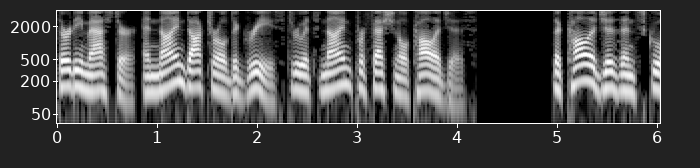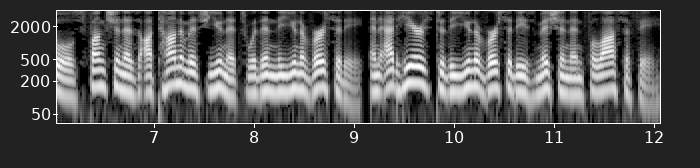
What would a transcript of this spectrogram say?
30 master, and 9 doctoral degrees through its nine professional colleges. The colleges and schools function as autonomous units within the university, and adheres to the university's mission and philosophy.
